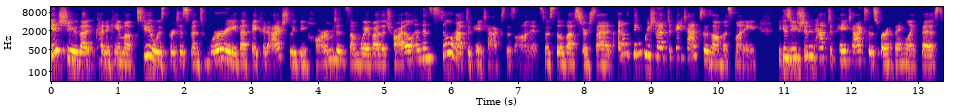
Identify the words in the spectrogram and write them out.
issue that kind of came up too was participants worry that they could actually be harmed in some way by the trial and then still have to pay taxes on it. So Sylvester said, I don't think we should have to pay taxes on this money because you shouldn't have to pay taxes for a thing like this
